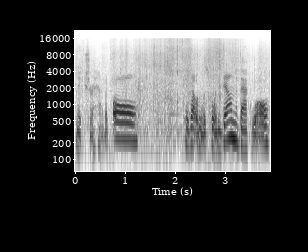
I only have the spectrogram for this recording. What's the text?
Make sure I have it all. Okay, that one was going down the back wall.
